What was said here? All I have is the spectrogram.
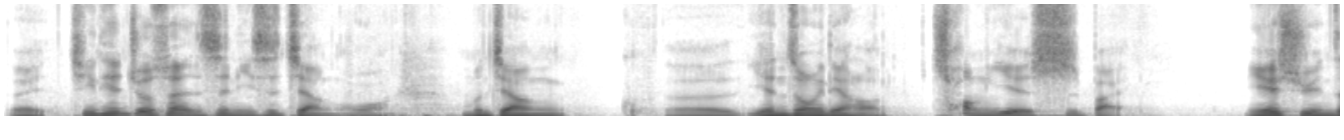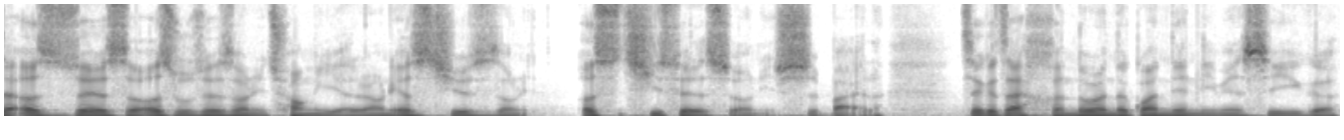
对，今天就算是你是讲哇，我们讲呃，严重一点哈，创业失败。也许你在二十岁的时候，二十五岁的时候你创业了，然后你二十七岁的时候，二十七岁的时候你失败了。这个在很多人的观点里面是一个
